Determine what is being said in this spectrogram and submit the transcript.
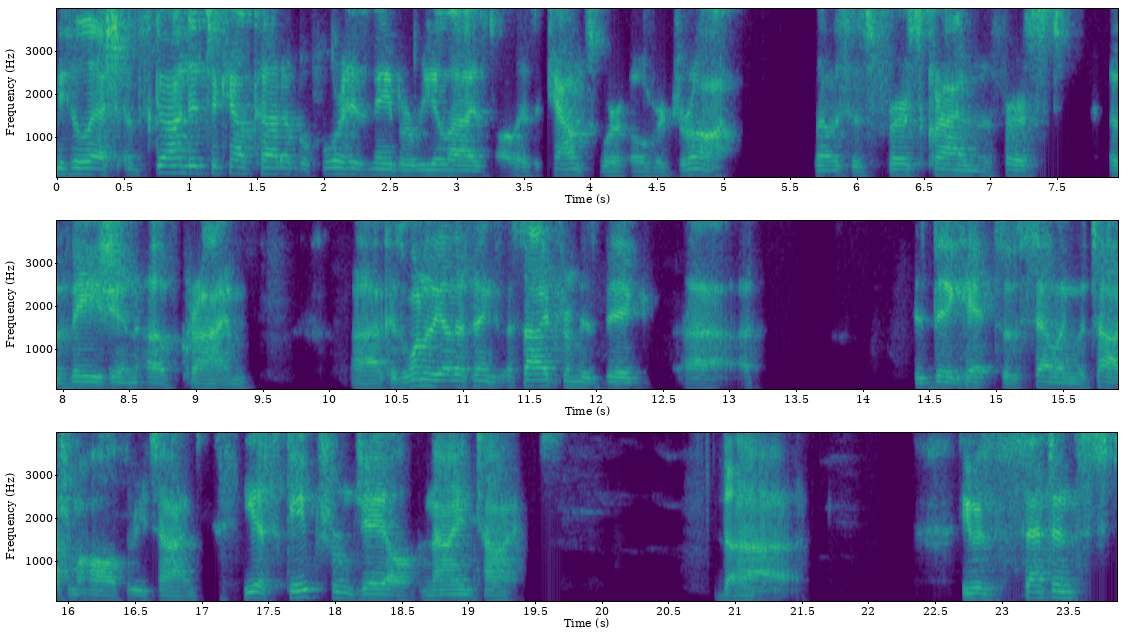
Mithilesh absconded to Calcutta before his neighbor realized all his accounts were overdrawn. That was his first crime, the first evasion of crime. Because one of the other things, aside from his big uh, his big hits of selling the Taj Mahal three times. He escaped from jail nine times. Nice. Uh, he was sentenced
